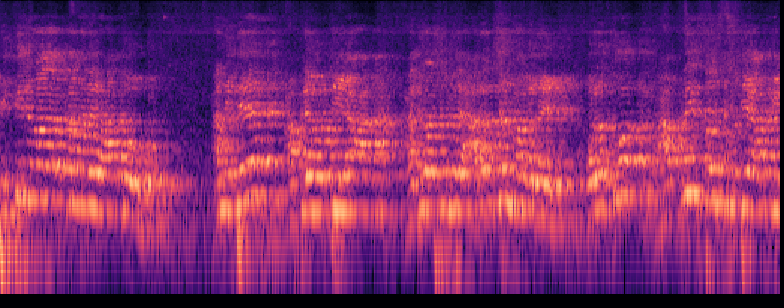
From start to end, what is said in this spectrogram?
रीतिरिवाजाप्रमाणे राहतो. आणि ते आपल्यावरती या आदिवासीमध्ये आरक्षण मागत आहेत. परंतु आपली संस्कृती आपली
